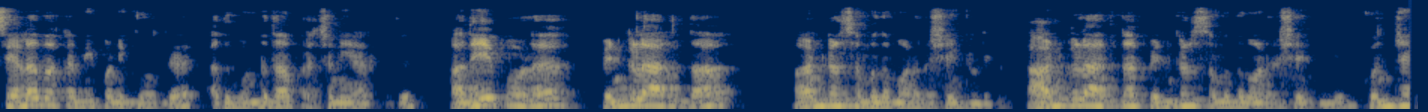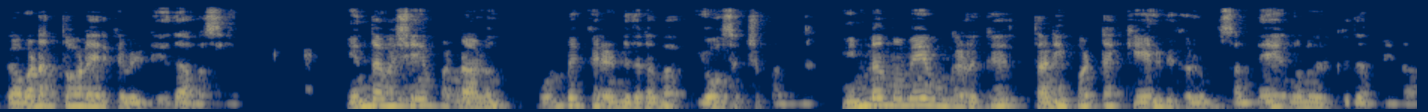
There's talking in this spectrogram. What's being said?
செலவை கம்மி பண்ணிக்கோங்க. அது ஒண்ணுதான் பிரச்சனையா இருக்குது. அதே போல பெண்களா இருந்தா ஆண்கள் சம்பந்தமான விஷயங்களையும் ஆண்களா இருந்தா பெண்கள் சம்பந்தமான விஷயங்களையும் கொஞ்சம் கவனத்தோட இருக்க வேண்டியது அவசியம். எந்த விஷயம் பண்ணாலும் ஒண்ணுக்கு ரெண்டு தடவை யோசிச்சு பண்ணுங்க. இன்னமுமே உங்களுக்கு தனிப்பட்ட கேள்விகளும் சந்தேகங்களும் இருக்குது அப்படின்னா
